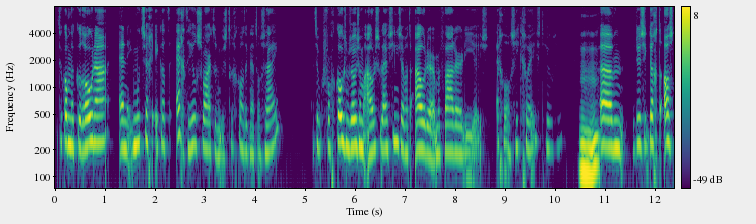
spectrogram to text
toen kwam de corona. En ik moet zeggen, ik had echt heel zwaar toen ik dus terugkwam, wat ik net al zei. En toen heb ik ervoor gekozen om sowieso mijn ouders te blijven zien. Ze zijn wat ouder. Mijn vader die is echt wel ziek geweest, heel ziek. Mhm. Ehm, dus ik dacht, als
